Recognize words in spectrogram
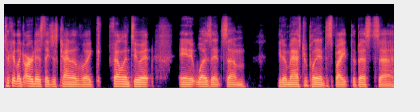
took it like artists. They just kind of like fell into it and it wasn't some you know master plan despite the best uh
